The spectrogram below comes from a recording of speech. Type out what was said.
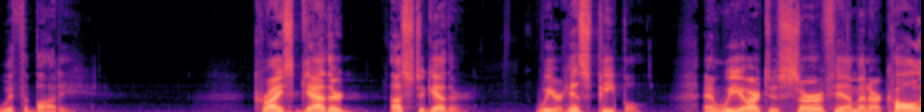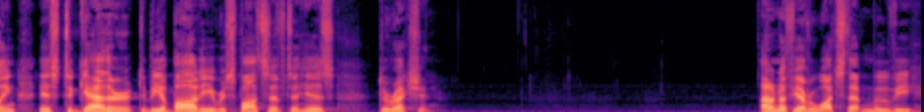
with the body. Christ gathered us together. We are his people, and we are to serve him, and our calling is together to be a body responsive to his direction. I don't know if you ever watched that movie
